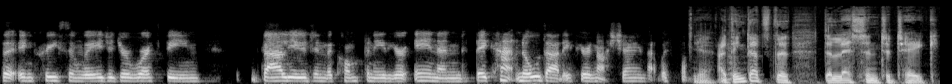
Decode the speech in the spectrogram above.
the increase in wages, you're worth being valued in the company that you're in, and they can't know that if you're not sharing that with them. Yeah, I think that's the the lesson to take.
